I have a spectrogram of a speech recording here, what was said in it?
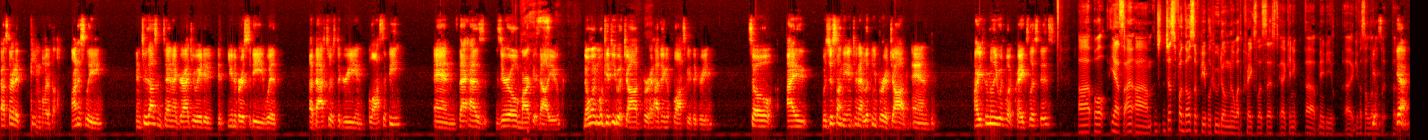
got started was honestly in 2010 I graduated university with a bachelor's degree in philosophy, and that has zero market value no one will give you a job for having a philosophy degree. So I was just on the internet looking for a job. And are you familiar with what Craigslist is? Uh, well, yes. I, um, just for those of people who don't know what Craigslist is, uh, can you uh, maybe uh, give us a little yes. bit? Yeah,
